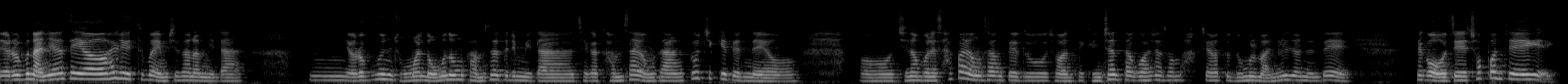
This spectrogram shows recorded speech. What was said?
네, 여러분 안녕하세요. 한류 유튜버 MC 선아입니다. 음, 여러분 정말 너무너무 감사드립니다. 제가 감사 영상 또 찍게 됐네요. 어, 지난번에 사과 영상 때도 저한테 괜찮다고 하셔서 막 제가 또 눈물 많이 흘렸는데 제가 어제 첫 번째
